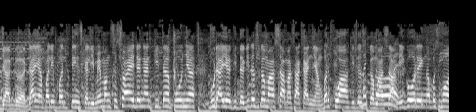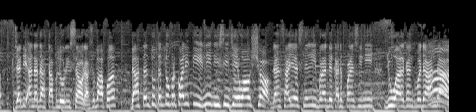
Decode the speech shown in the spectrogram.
jaga. Dan yang paling penting sekali, memang sesuai dengan kita punya budaya kita. Kita suka masak masakan yang berkuah. Kita suka Betul. masak mi goreng apa semua. Jadi anda dah tak perlu risau dah. Sebab apa? Dah tentu-tentu berkualiti. Ni di CJ Wow Shop. Dan saya sendiri berada kat depan sini jualkan kepada anda. Ah.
